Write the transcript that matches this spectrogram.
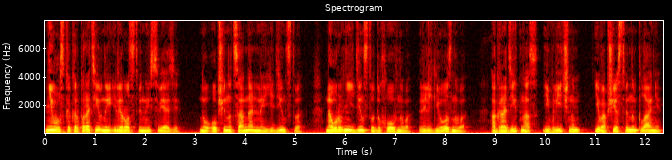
не узкокорпоративные или родственные связи, но общенациональное единство на уровне единства духовного, религиозного оградит нас и в личном, и в общественном плане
